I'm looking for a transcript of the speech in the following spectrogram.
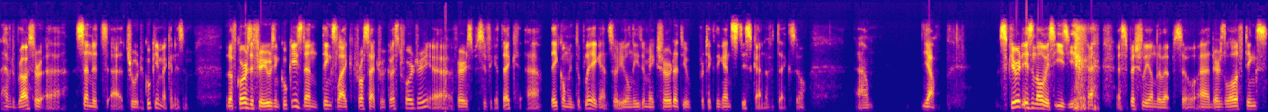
have the browser uh, send it uh, through the cookie mechanism. But of course, if you're using cookies, then things like cross-site request forgery, uh, a very specific attack, uh, they come into play again. So you'll need to make sure that you protect against this kind of attack. So, um, yeah, security isn't always easy, especially on the web. So uh, there's a lot of things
